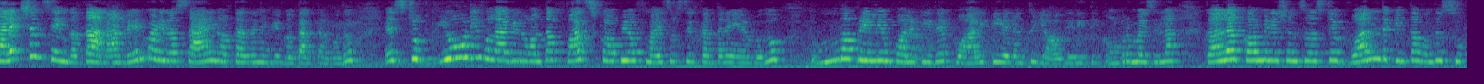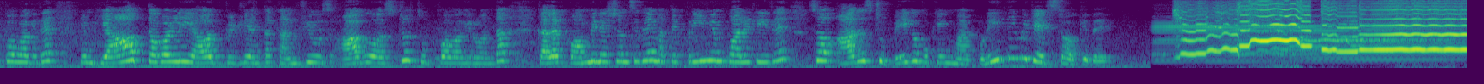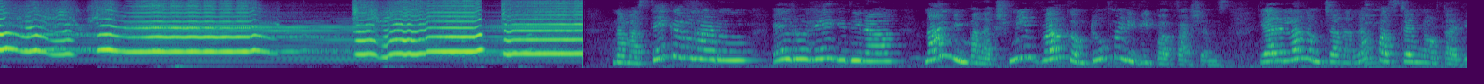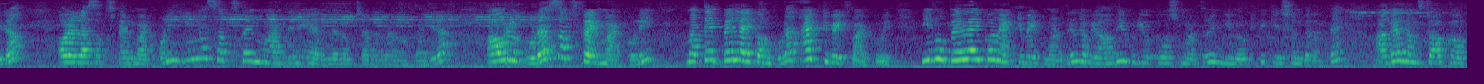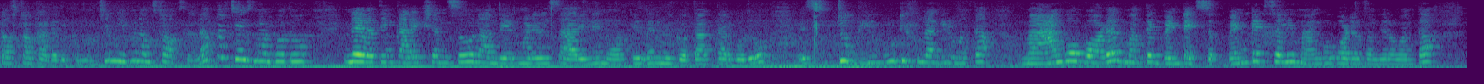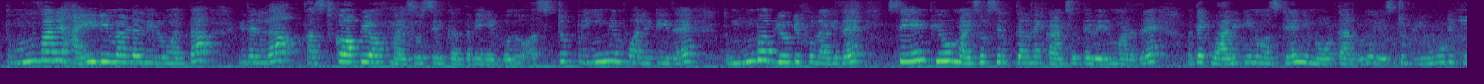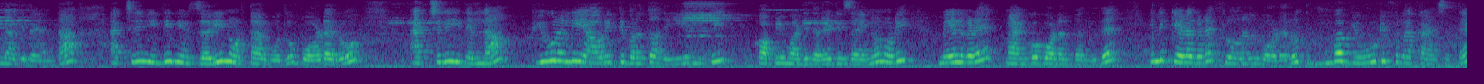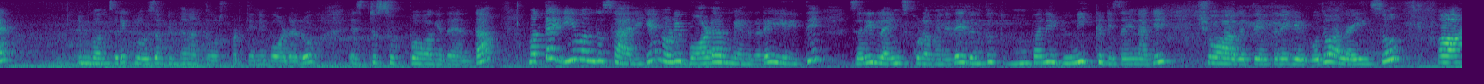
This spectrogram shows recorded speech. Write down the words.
Collections ಏನ್ ಗೊತ್ತಾ? ನಾನ್ wear ಮಾಡಿರೋ ಸ್ಯಾರಿ ನೋಡ್ತಾ ಇದ್ರೆ ನಿಮ್ಗೆ ಗೊತ್ತಾಗ್ತಾ ಇರ್ಬೋದು. ಎಷ್ಟು ಬ್ಯೂಟಿಫುಲ್ ಆಗಿರುವಂತ first copy of Mysuru silk ಅಂತಾನೆ ಹೇಳ್ಬೋದು. ತುಂಬಾ ಪ್ರೀಮಿಯಂ ಕ್ವಾಲಿಟಿ ಇದೆ. ಕ್ವಾಲಿಟಿಯಲ್ಲಂತೂ ಯಾವುದೇ ರೀತಿ ಕಾಂಪ್ರಮೈಸ್ ಇಲ್ಲ. ಕಲರ್ ಕಾಂಬಿನೇಷನ್ಸ್ ಅಷ್ಟೇ, ಒಂದಕ್ಕಿಂತ ಒಂದು ಸೂಪರ್ ಆಗಿದೆ ನಿಮ್ಗೆ ಯಾವ್ದು ತಗೊಳ್ಳಿ, ಯಾವ್ದು ಬಿಡ್ಲಿ ಅಂತ ಕನ್ಫ್ಯೂಸ್ ಆಗುವಷ್ಟು ಸೂಪರ್ ಆಗಿರುವಂತ ಕಲರ್ ಕಾಂಬಿನೇಷನ್ಸ್ ಇದೆ ಮತ್ತೆ ಪ್ರೀಮಿಯಂ ಕ್ವಾಲಿಟಿ ಇದೆ. ಸೊ ಆದಷ್ಟು ಬೇಗ ಬುಕಿಂಗ್ ಮಾಡ್ಕೊಡಿ. ಲಿಮಿಟೆಡ್ ಸ್ಟಾಕ್ ಇದೆ. Lakshmi welcome to Manideepa fashions ಯಾರೆಲ್ಲ ನಮ್ಮ ಚಾನಲ್ನ ಫಸ್ಟ್ ಟೈಮ್ ನೋಡ್ತಾ ಇದ್ದೀರಾ, ಅವರೆಲ್ಲ ಸಬ್ಸ್ಕ್ರೈಬ್ ಮಾಡ್ಕೊಳ್ಳಿ. ಇನ್ನೂ ಸಬ್ಸ್ಕ್ರೈಬ್ ಮಾಡ್ತೀನಿ ಯಾರೆಲ್ಲ ನಮ್ಮ ಚಾನಲ್ನ ನೋಡ್ತಾ ಇದ್ದೀರಾ, ಅವರು ಕೂಡ ಸಬ್ಸ್ಕ್ರೈಬ್ ಮಾಡ್ಕೊಳ್ಳಿ. ಮತ್ತೆ ಬೆಲ್ ಐಕಾನ್ ಕೂಡ ಆಕ್ಟಿವೇಟ್ ಮಾಡ್ಕೊಳ್ಳಿ. ನೀವು ಬೆಲ್ ಐಕಾನ್ ಆಕ್ಟಿವೇಟ್ ಮಾಡಿದ್ರೆ ನಾವು ಯಾವುದೇ ವಿಡಿಯೋ ಪೋಸ್ಟ್ ಮಾಡಿದ್ರೆ ನಿಮಗೆ ನೋಟಿಫಿಕೇಶನ್ ಬರುತ್ತೆ. ಆಗ ನಮ್ಮ ಸ್ಟಾಕ್ ಔಟ್ ಆಫ್ ಸ್ಟಾಕ್ ಆಗೋದಕ್ಕೂ ಮುಂಚೆ ನೀವು ನಮ್ಮ ಸ್ಟಾಕ್ಸ್ ಎಲ್ಲ ಪರ್ಚೇಸ್ ಮಾಡ್ಬೋದು. ಇನ್ನು ಇವತ್ತಿನ ಕಲೆಕ್ಷನ್ಸ್ ನಾನು ವೇರ್ ಮಾಡಿರೋ ಸ್ಯಾರಿನೇ ನೋಡ್ತಿದ್ರೆ ನಿಮಗೆ ಗೊತ್ತಾಗ್ತಾ ಇರ್ಬೋದು. ಎಷ್ಟು ಬ್ಯೂಟಿಫುಲ್ ಆಗಿರುವಂಥ ಮ್ಯಾಂಗೋ ಬಾರ್ಡರ್ ಮತ್ತೆ ಬೆಂಟೆಕ್ಸ್ ಬೆಂಟೆಕ್ಸ್ ಅಲ್ಲಿ ಮ್ಯಾಂಗೋ ಬಾರ್ಡರ್ ಬಂದಿರುವಂತ ತುಂಬಾನೇ ಹೈ ಡಿಮ್ಯಾಂಡ್ ಅಲ್ಲಿ ಇರುವಂತ ಇದೆಲ್ಲ first copy of Mysore silk ಅಂತಾನೆ ಹೇಳ್ಬೋದು. ಅಷ್ಟು ಪ್ರೀಮಿಯಂ ಕ್ವಾಲಿಟಿ ಇದೆ. ತುಂಬಾ ಬ್ಯೂಟಿಫುಲ್ ಆಗಿದೆ. ಸೇಮ್ ಪ್ಯೂರ್ ಮೈಸೂರ್ ಸಿಲ್ಕ್ ತರನೇ ಕಾಣಿಸುತ್ತೆ ವೇರ್ ಮಾಡಿದ್ರೆ. ಮತ್ತೆ ಕ್ವಾಲಿಟಿನೂ ಅಷ್ಟೇ. ನೀವು ನೋಡ್ತಾ ಇರ್ಬೋದು ಎಷ್ಟು ಬ್ಯೂಟಿಫುಲ್ ಆಗಿದೆ ಅಂತ. ಆಕ್ಚುಲಿ ಇಲ್ಲಿ ನೀವು ಜರಿ ನೋಡ್ತಾ ಇರ್ಬೋದು ಬಾರ್ಡರು ಆಕ್ಚುಲಿ ಇದೆಲ್ಲ ಪ್ಯೂರ್ ಅಲ್ಲಿ ಯಾವ ರೀತಿ ಬರುತ್ತೋ ಅದೇ ರೀತಿ ಕಾಪಿ ಮಾಡಿದ್ದಾರೆ ಡಿಸೈನು ನೋಡಿ, ಮೇಲ್ಗಡೆ ಮ್ಯಾಂಗೋ ಬಾರ್ಡರ್ ಬಂದಿದೆ. ಇಲ್ಲಿ ಕೆಳಗಡೆ ಫ್ಲೋರಲ್ ಬಾರ್ಡರು ತುಂಬಾ ಬ್ಯೂಟಿಫುಲ್ ಆಗಿ ಕಾಣಿಸುತ್ತೆ. ನಿಮ್ಗೆ ಒಂದ್ಸರಿ ಕ್ಲೋಸ್ ಅಪ್ ಇಂದ ನಾನು ತೋರಿಸ್ಬಿಡ್ತೀನಿ ಬಾರ್ಡರು ಎಷ್ಟು ಸೂಪರ್ ಆಗಿದೆ ಅಂತ. ಮತ್ತೆ ಈ ಒಂದು ಸ್ಯಾರಿಗೆ ನೋಡಿ ಬಾರ್ಡರ್ ಮೇಲ್ಗಡೆ ಈ ರೀತಿ ಸರಿ ಲೈನ್ಸ್ ಕೂಡ ಬಂದಿದೆ. ಇದಂತೂ ತುಂಬಾನೇ ಯುನೀಕ್ ಡಿಸೈನ್ ಆಗಿ ಶೋ ಆಗುತ್ತೆ ಅಂತಾನೆ ಹೇಳ್ಬೋದು ಆ ಲೈನ್ಸು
